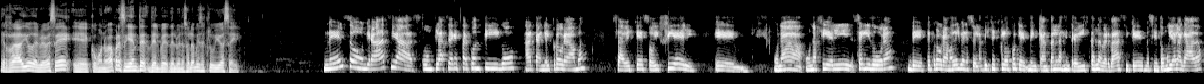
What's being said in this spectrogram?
de radio del BBC como nueva presidente del, del Venezuela Business Club USA. Nelson, gracias. Un placer estar contigo acá en el programa. Sabes que soy fiel, eh, una, una fiel seguidora de este programa del Venezuela Business Club porque me encantan las entrevistas, la verdad, así que me siento muy halagada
